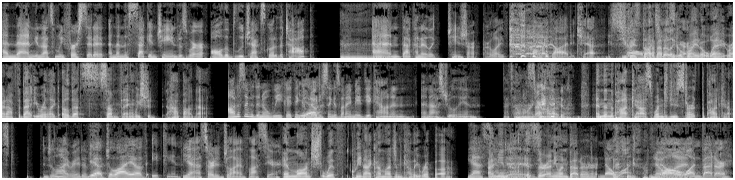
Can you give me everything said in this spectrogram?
And then, you know, that's when we first did it. And then the second change was where all the blue checks go to the top. Mm. And that kind of like changed our, our life. oh my god! Chat. So you guys thought about it like right away, right off the bat. You were like, "Oh, that's something. We should hop on that." Honestly, within a week, I think Yeah. of noticing is when I made the account and and asked Julian. that's how Oh it all my started god! and then the podcast. When did you start the podcast? in July, right? Of, Yeah, July of eighteen. yeah. It started in July of last year. And launched with Queen Icon legend Kelly Ripa. Yes, I mean, did. is there anyone better? No one. No no one. one better.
